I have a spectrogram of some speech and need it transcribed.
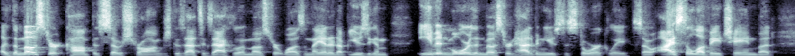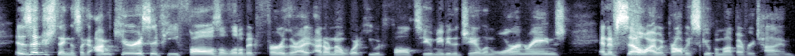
Like the Mostert comp is so strong just because that's exactly what Mostert was. And they ended up using him even more than Mostert had been used historically. So I still love Achane, but it is interesting. It's like I'm curious if he falls a little bit further. I, I don't know what he would fall to, maybe the Jaylen Warren range. And if so, I would probably scoop him up every time.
